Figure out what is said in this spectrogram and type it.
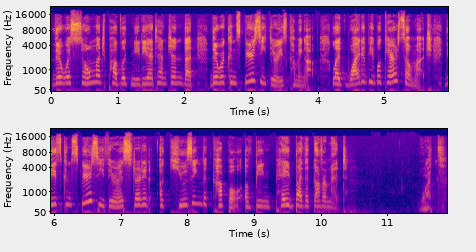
There was so much public media attention that there were conspiracy theories coming up. Like, why do people care so much? These conspiracy theorists started accusing the couple of being paid by the government. What?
